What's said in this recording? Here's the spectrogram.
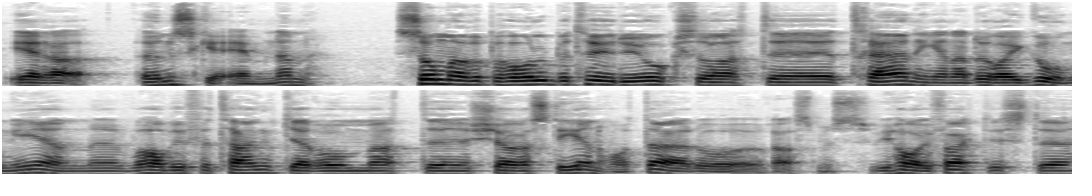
era önskeämnen. Sommaruppehåll betyder ju också att eh, träningarna drar igång igen. Eh, vad har vi för tankar om att eh, köra stenhårt där då Rasmus? Vi har ju faktiskt eh,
